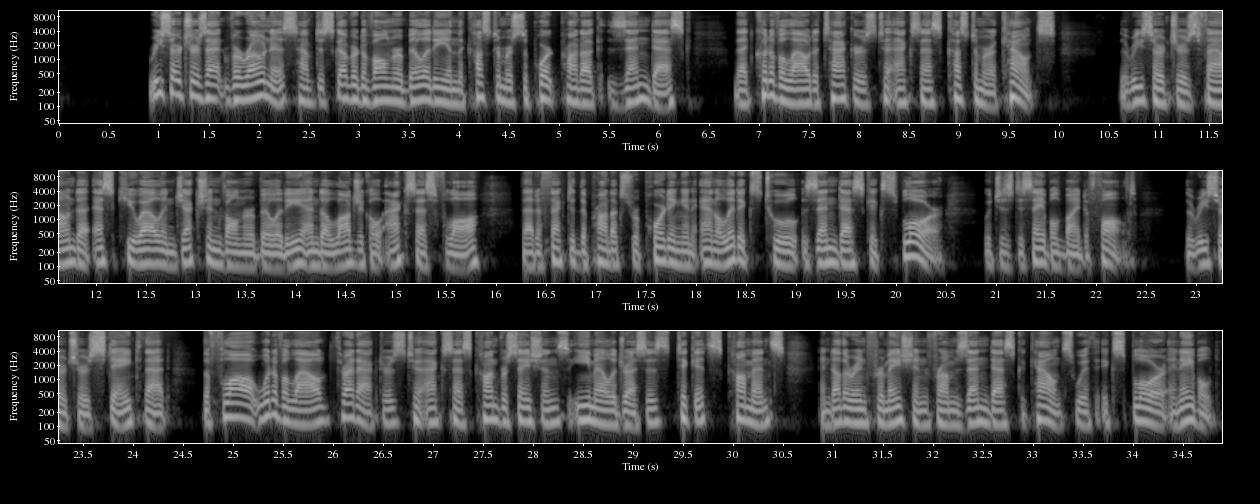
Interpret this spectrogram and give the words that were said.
Researchers at Varonis have discovered a vulnerability in the customer support product Zendesk that could have allowed attackers to access customer accounts. The researchers found a SQL injection vulnerability and a logical access flaw that affected the product's reporting and analytics tool Zendesk Explore, which is disabled by default. The researchers state that the flaw would have allowed threat actors to access conversations, email addresses, tickets, comments, and other information from Zendesk accounts with Explore enabled.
